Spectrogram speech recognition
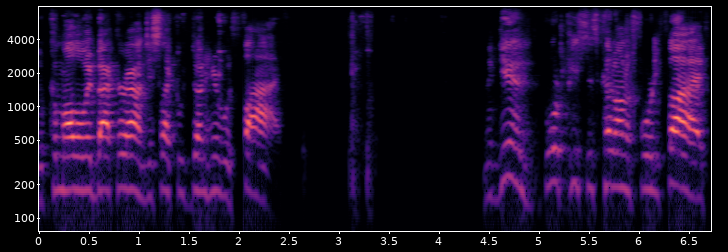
you'll come all the way back around, just like we've done here with five. And again, four pieces cut on a 45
